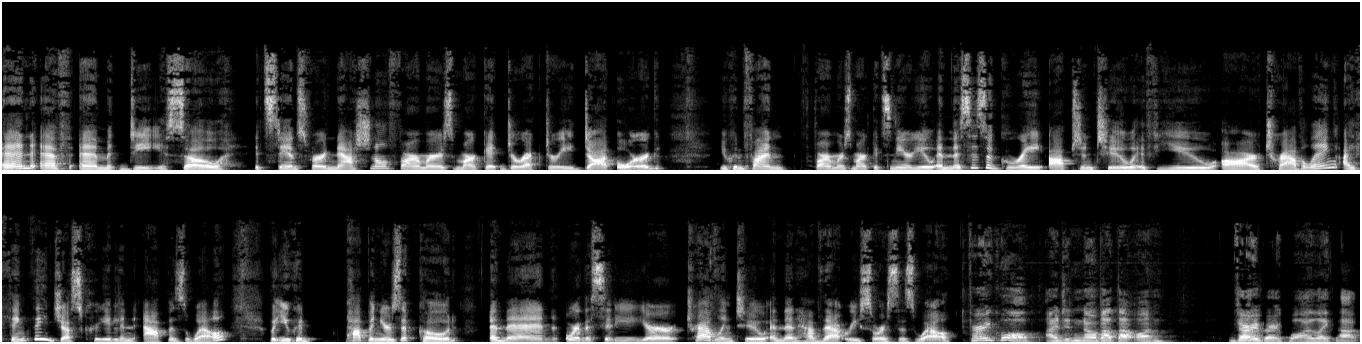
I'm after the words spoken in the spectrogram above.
NFMD. So it stands for National Farmers Market Directory.org. You can find farmers markets near you. And this is a great option too if you are traveling. I think they just created an app as well, but you could pop in your zip code and then or the city you're traveling to and then have that resource as well. Very cool. I didn't know about that one. Very very cool. I like that.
